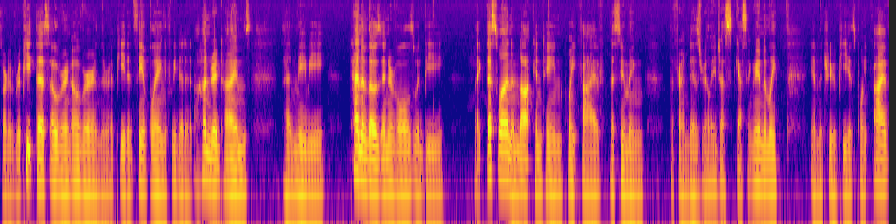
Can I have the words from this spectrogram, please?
sort of repeat this over and over and the repeated sampling, if we did it 100 times, then maybe 10 of those intervals would be like this one and not contain 0.5, assuming the friend is really just guessing randomly and the true p is 0.5.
